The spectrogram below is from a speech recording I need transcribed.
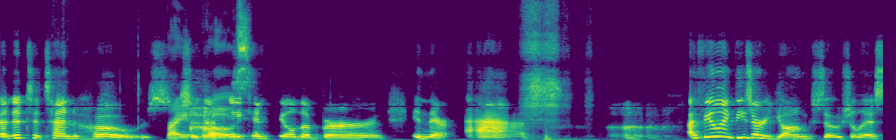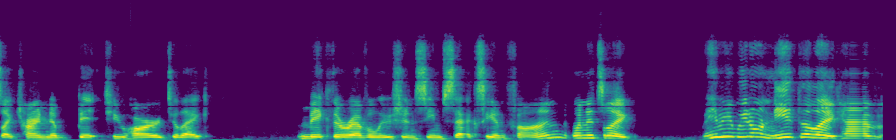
send it to ten hoes, Right, So that they can feel the burn in their ass. I feel like these are young socialists, like trying to bit too hard to like make the revolution seem sexy and fun. When it's like, maybe we don't need to like have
